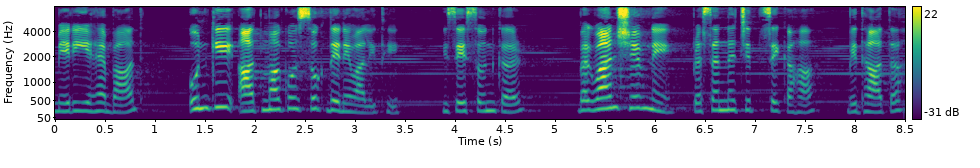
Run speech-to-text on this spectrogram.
मेरी यह बात उनकी आत्मा को सुख देने वाली थी। इसे सुनकर भगवान शिव ने प्रसन्न चित्त से कहा, विधाता,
